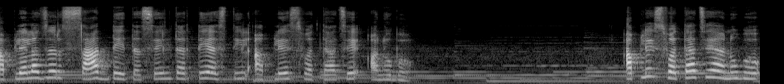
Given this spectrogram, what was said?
आपल्याला जर साथ देत असेल तर ते असतील आपले स्वतःचे अनुभव. आपले स्वतःचे अनुभव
